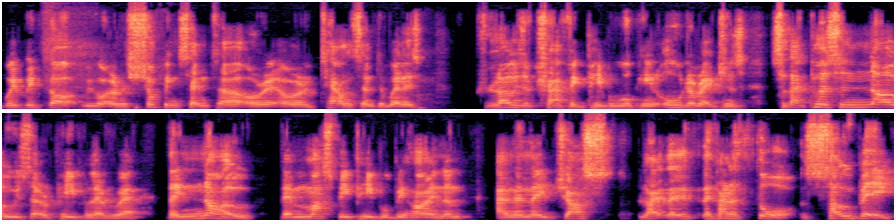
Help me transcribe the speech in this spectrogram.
We, we've got we've got a shopping centre or or a town centre where there's loads of traffic, people walking in all directions. So that person knows there are people everywhere. They know there must be people behind them, and then they just like they, they've had a thought so big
